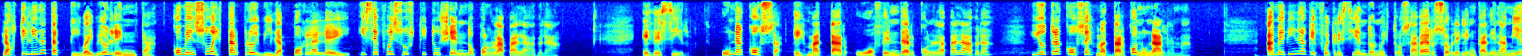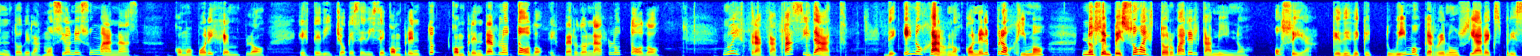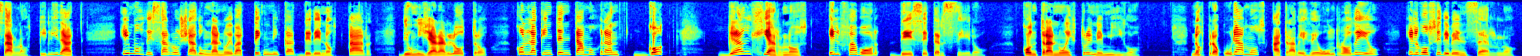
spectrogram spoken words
La hostilidad activa y violenta comenzó a estar prohibida por la ley y se fue sustituyendo por la palabra. Es decir, una cosa es matar u ofender con la palabra y otra cosa es matar con un arma. A medida que fue creciendo nuestro saber sobre el encadenamiento de las mociones humanas, como por ejemplo este dicho que se dice "Comprendo- comprenderlo todo es perdonarlo todo, nuestra capacidad de enojarnos con el prójimo nos empezó a estorbar el camino. O sea, que desde que tuvimos que renunciar a expresar la hostilidad, hemos desarrollado una nueva técnica de denostar, de humillar al otro, con la que intentamos gran- granjearnos el favor de ese tercero contra nuestro enemigo. Nos procuramos, a través de un rodeo, el goce de vencerlo,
